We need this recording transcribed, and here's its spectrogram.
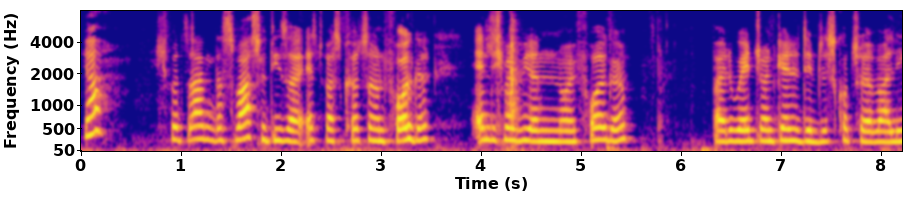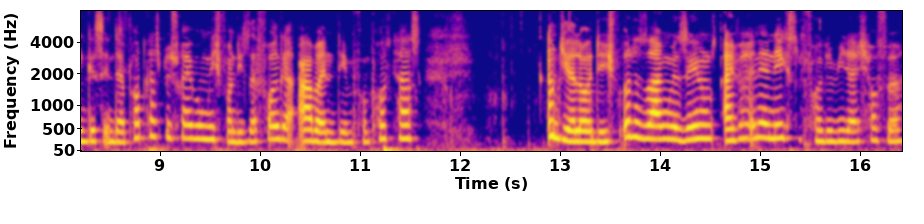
Ja, ich würde sagen, das war's mit dieser etwas kürzeren Folge. Endlich mal wieder eine neue Folge. By the way, joint gerne dem Discord-Server. Link ist in der Podcast-Beschreibung, nicht von dieser Folge, aber in dem vom Podcast. Und ja, Leute, ich würde sagen, wir sehen uns einfach in der nächsten Folge wieder. Ich hoffe,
